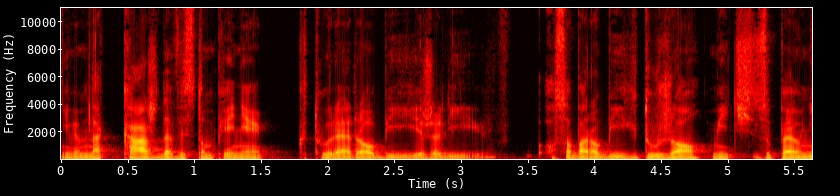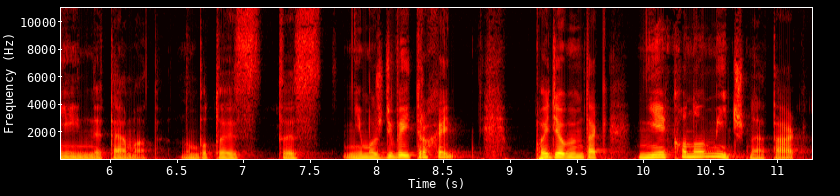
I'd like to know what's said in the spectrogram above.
nie wiem, na każde wystąpienie, które robi, jeżeli osoba robi ich dużo, mieć zupełnie inny temat. No bo to jest, to jest niemożliwe i trochę, powiedziałbym tak, nieekonomiczne, tak?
